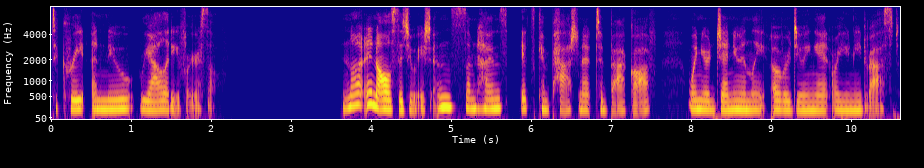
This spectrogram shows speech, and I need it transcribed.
to create a new reality for yourself. Not in all situations. Sometimes it's compassionate to back off when you're genuinely overdoing it or you need rest.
